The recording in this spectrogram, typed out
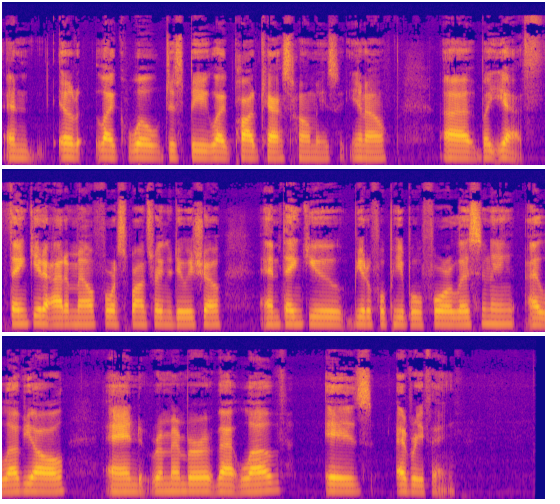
and it'll, like will just be like podcast homies, you know. Uh, but yeah, thank you to Adam Male for sponsoring the Dewey Show. And thank you, beautiful people, for listening. I love y'all. And remember that love is everything.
